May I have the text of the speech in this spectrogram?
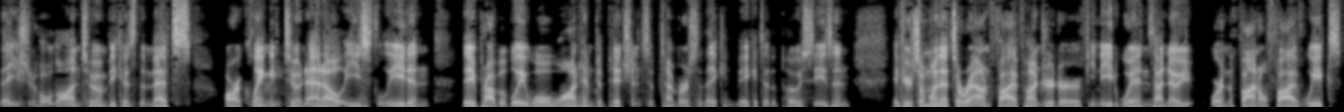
that you should hold on to him because the Mets are clinging to an NL East lead and they probably will want him to pitch in September so they can make it to the postseason. If you're someone that's around 500 or if you need wins, I know we're in the final five weeks,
